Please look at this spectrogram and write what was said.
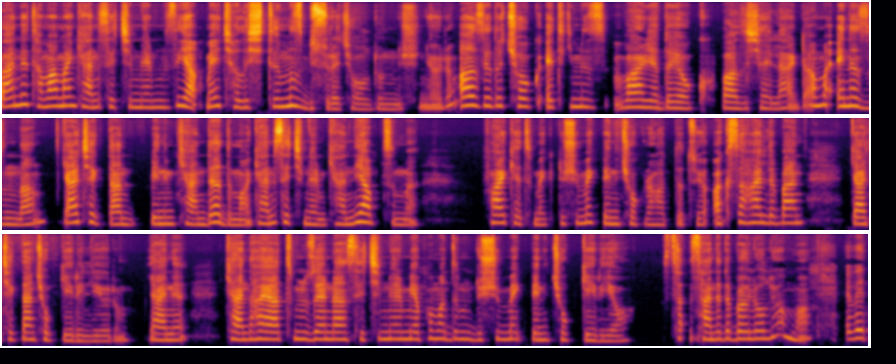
Ben de tamamen kendi seçimlerimizi yapmaya çalıştığımız bir süreç olduğunu düşünüyorum. Az ya da çok etkimiz var ya da yok bazı şeylerde ama en azından gerçekten benim kendi adıma, kendi seçimlerimi kendi yaptığımı fark etmek, düşünmek beni çok rahatlatıyor. Aksi halde ben gerçekten çok geriliyorum. Yani kendi hayatım üzerinden seçimlerimi yapamadığımı düşünmek beni çok geriyor. Sen- Sende de böyle oluyor mu? Evet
